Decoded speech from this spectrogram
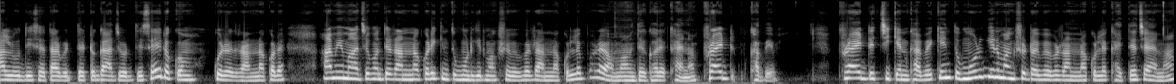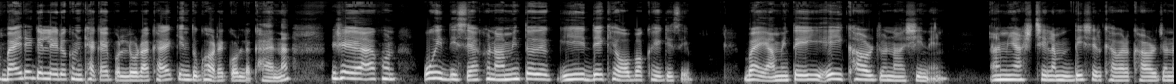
আলু দিছে, তার ভিতরে একটু গাজর দিছে, এরকম করে রান্না করে। আমি মাঝে মধ্যে রান্না করি, কিন্তু মুরগির মাংস এভাবে রান্না করলে পরে আমাদের ঘরে খায় না। ফ্রাইড খাবে। ফ্রাইড চিকেন খাবে, কিন্তু মুরগির মাংসটা ওইভাবে রান্না করলে খাইতে চায় না। বাইরে গেলে এরকম ঠেকাই পড়লে ওরা খায়, কিন্তু ঘরে করলে খায় না। সে এখন ওই দিছে, এখন আমি তো ই দেখে অবাক হয়ে গেছি। ভাই, আমি তো এই এই খাওয়ার জন্য আসি নাই আমি আসছিলাম দেশের খাবার খাওয়ার জন্য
